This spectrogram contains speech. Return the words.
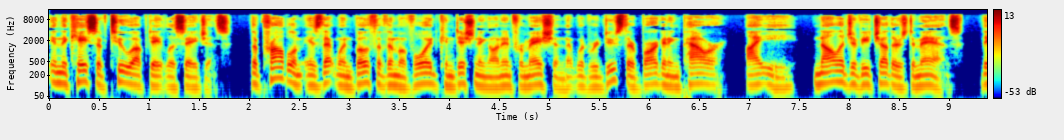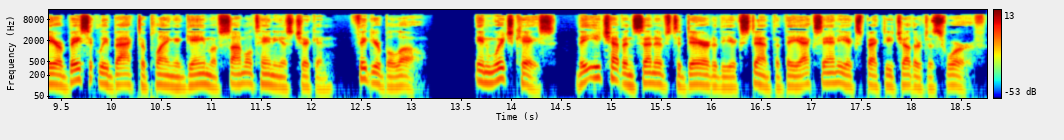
In the case of two updateless agents, the problem is that when both of them avoid conditioning on information that would reduce their bargaining power, i.e., knowledge of each other's demands, they are basically back to playing a game of simultaneous chicken, figure below. In which case, they each have incentives to dare to the extent that they ex ante expect each other to swerve.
